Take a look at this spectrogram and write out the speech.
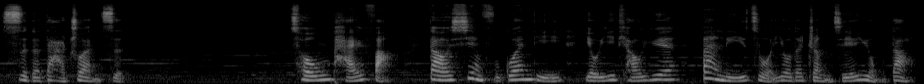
四个大篆字。从牌坊到县府官邸有一条约半里左右的整洁甬道。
